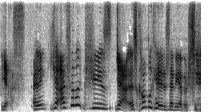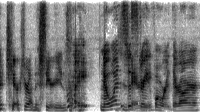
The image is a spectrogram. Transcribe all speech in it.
Yes. I think, yeah, I feel like she's, yeah, as complicated as any other character on this series. Right, no one's just Very. straightforward. There are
